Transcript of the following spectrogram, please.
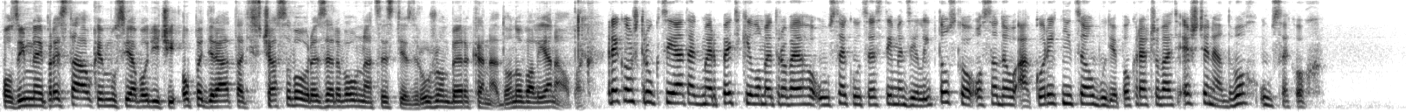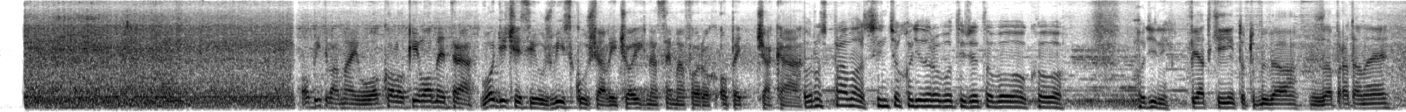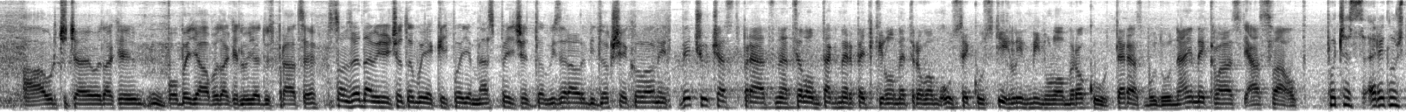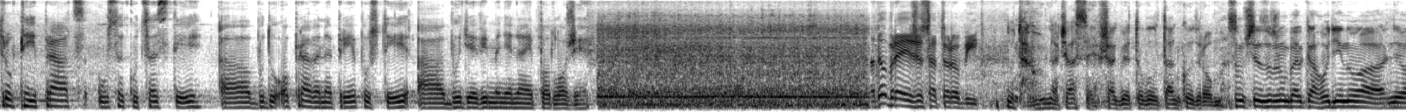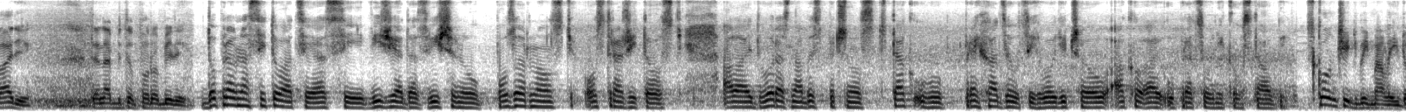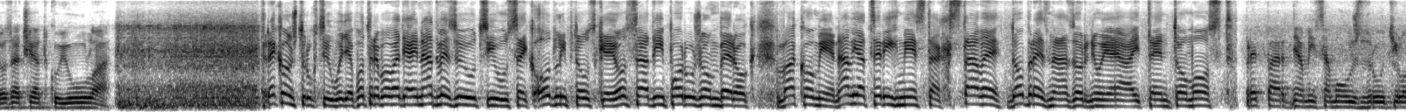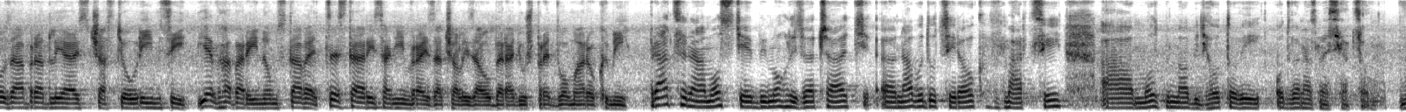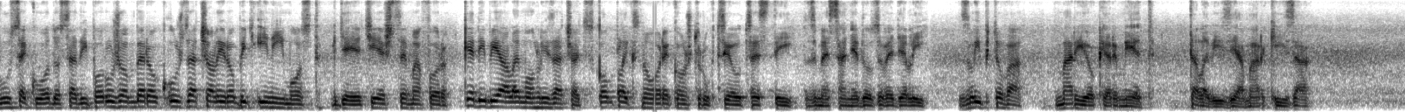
Po zimnej prestávke musia vodiči opäť rátať s časovou rezervou na ceste z Ružomberka na Donovali a naopak. Rekonštrukcia takmer 5-kilometrového úseku cesty medzi Liptovskou osadou a Korytnicou bude pokračovať ešte na dvoch úsekoch. Obidva majú okolo kilometra. Vodiči si už vyskúšali, čo ich na semaforoch opäť čaká. Rozprával syn, čo chodí do roboty, že to bolo okolo hodiny. Piatky, to tu býva zapratané a určite aj o také pobede alebo také ľudia idú z práce. Som zvedavý, že čo to bude, keď pôjdem naspäť, že to vyzerali byť dlhšie kolóny. Väčšiu časť prác na celom takmer 5-kilometrovom úseku stihli v minulom roku. Teraz budú najmä klásť asfalt. Počas rekonštrukčných prác úseku cesty budú opravené priepusty a bude vymenené aj podložie. Dobré je, že sa to robí. No tak už na čase, však by to bol tankodrom. Som šiel z Ružomberka hodinu a nevadí ten, aby to porobili. Dopravná situácia si vyžiada zvýšenú pozornosť, ostražitosť, ale aj dôraz na bezpečnosť tak u prechádzajúcich vodičov, ako aj u pracovníkov stavby. Skončiť by mali do začiatku júla. Rekonštrukciu bude potrebovať aj nadvezujúci úsek od Liptovskej osady po Ružomberok. Vakom je na viacerých miestach stave, dobre znázorňuje aj tento most. Pred pár dňami sa mu už zrútilo zábradlie aj s časťou Rímsy. Je v havarínom stave. Cestári sa ním vraj začali zaoberať už pred dvoma rokmi. Práce na moste by mohli začať e, na budúci rok v marci a most by mal byť hotový o 12 mesiacov. V úseku od osady po Ružomberok už začali robiť iný most, kde je tiež semafor priestor. Kedy by ale mohli začať s komplexnou rekonštrukciou cesty, sme sa nedozvedeli. Z Liptova Mario Kermiet, televízia Markíza.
